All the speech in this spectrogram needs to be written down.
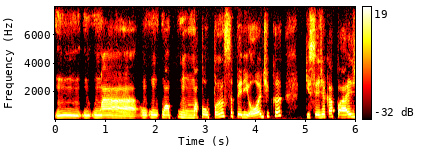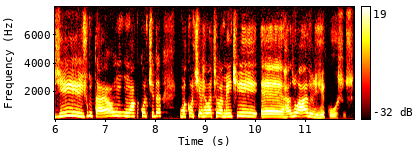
um, uma, um, uma, uma poupança periódica que seja capaz de juntar uma quantia, uma quantia relativamente é, razoável de recursos.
